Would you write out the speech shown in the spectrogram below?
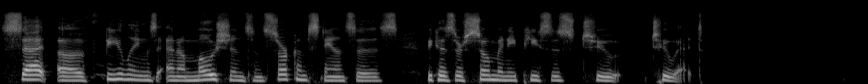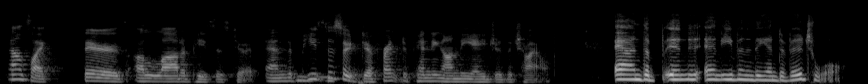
set of feelings and emotions and circumstances because there's so many pieces to to it sounds like there's a lot of pieces to it and the mm-hmm. pieces are different depending on the age of the child and the and, and even the individual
